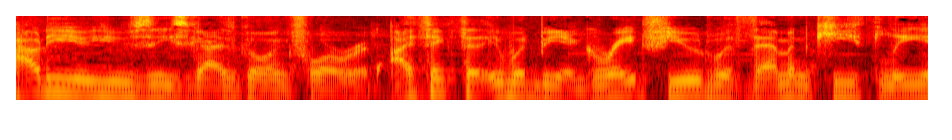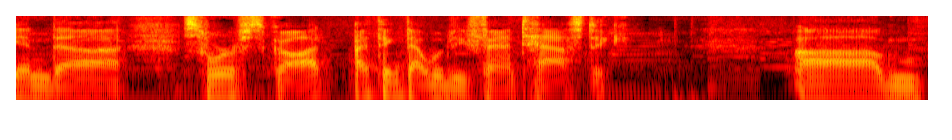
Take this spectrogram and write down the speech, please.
How do you use these guys going forward? I think that it would be a great feud with them and Keith Lee and uh, Swerve Scott. I think that would be fantastic. Um,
